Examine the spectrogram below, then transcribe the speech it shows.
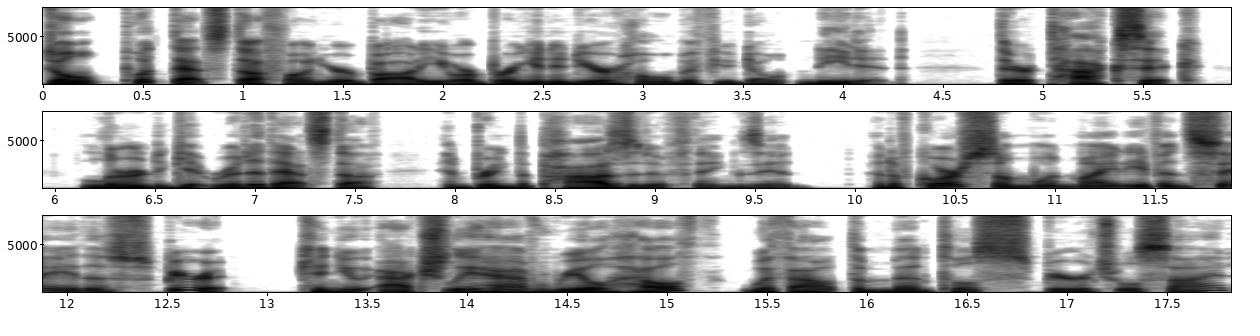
Don't put that stuff on your body or bring it into your home if you don't need it. They're toxic. Learn to get rid of that stuff and bring the positive things in. And of course, someone might even say the spirit. Can you actually have real health without the mental, spiritual side?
